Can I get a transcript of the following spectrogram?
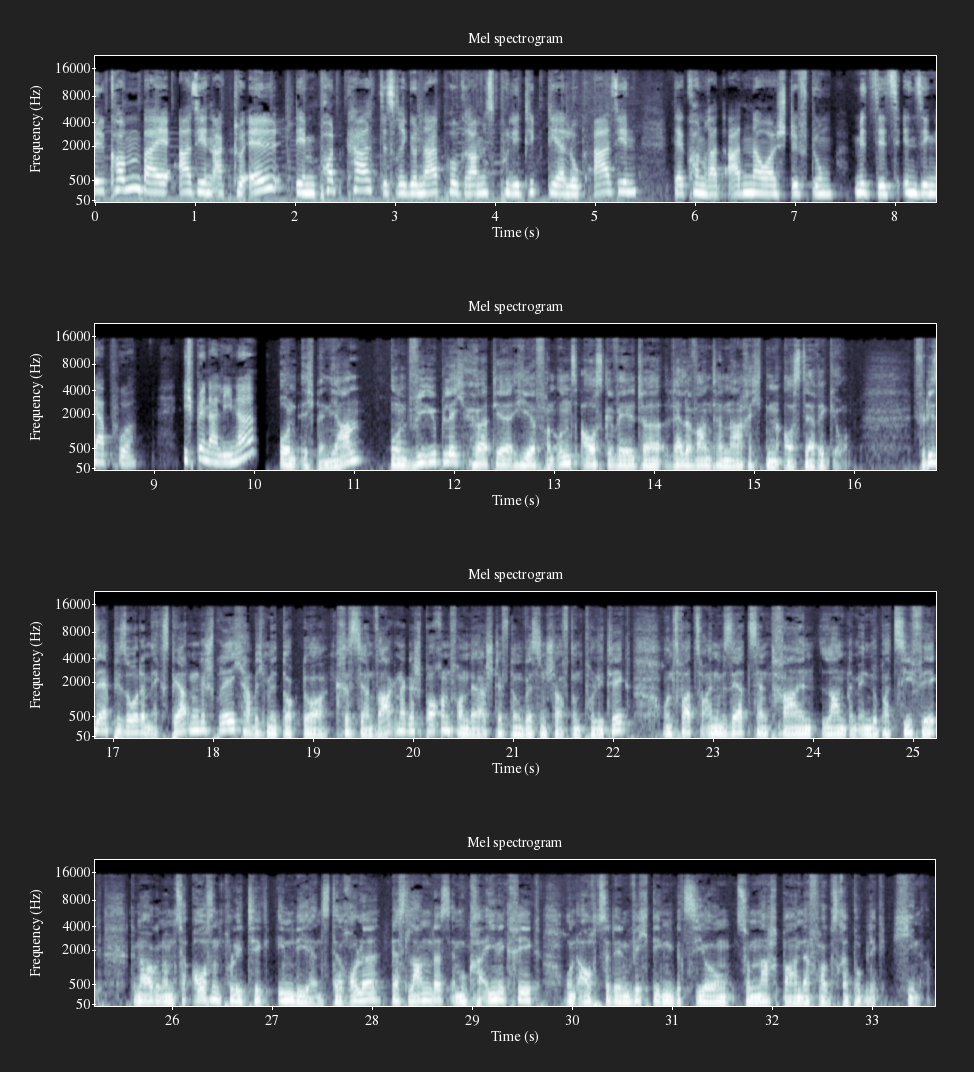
Willkommen bei Asien aktuell, dem Podcast des Regionalprogramms Politikdialog Asien der Konrad-Adenauer-Stiftung mit Sitz in Singapur. Ich bin Alina. Und ich bin Jan. Und wie üblich hört ihr hier von uns ausgewählte, relevante Nachrichten aus der Region. Für diese Episode im Expertengespräch habe ich mit Dr. Christian Wagner gesprochen von der Stiftung Wissenschaft und Politik und zwar zu einem sehr zentralen Land im Indopazifik, genauer genommen zur Außenpolitik Indiens, der Rolle des Landes im Ukraine-Krieg und auch zu den wichtigen Beziehungen zum Nachbarn der Volksrepublik China.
